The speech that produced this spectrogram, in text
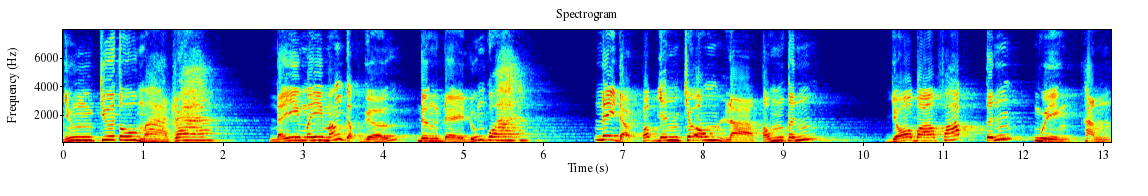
nhưng chưa tu mà ra. Nay may mắn gặp gỡ, đừng đề đúng qua. Nay đặt pháp danh cho ông là Tông Tính. Do ba pháp tính nguyện hành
